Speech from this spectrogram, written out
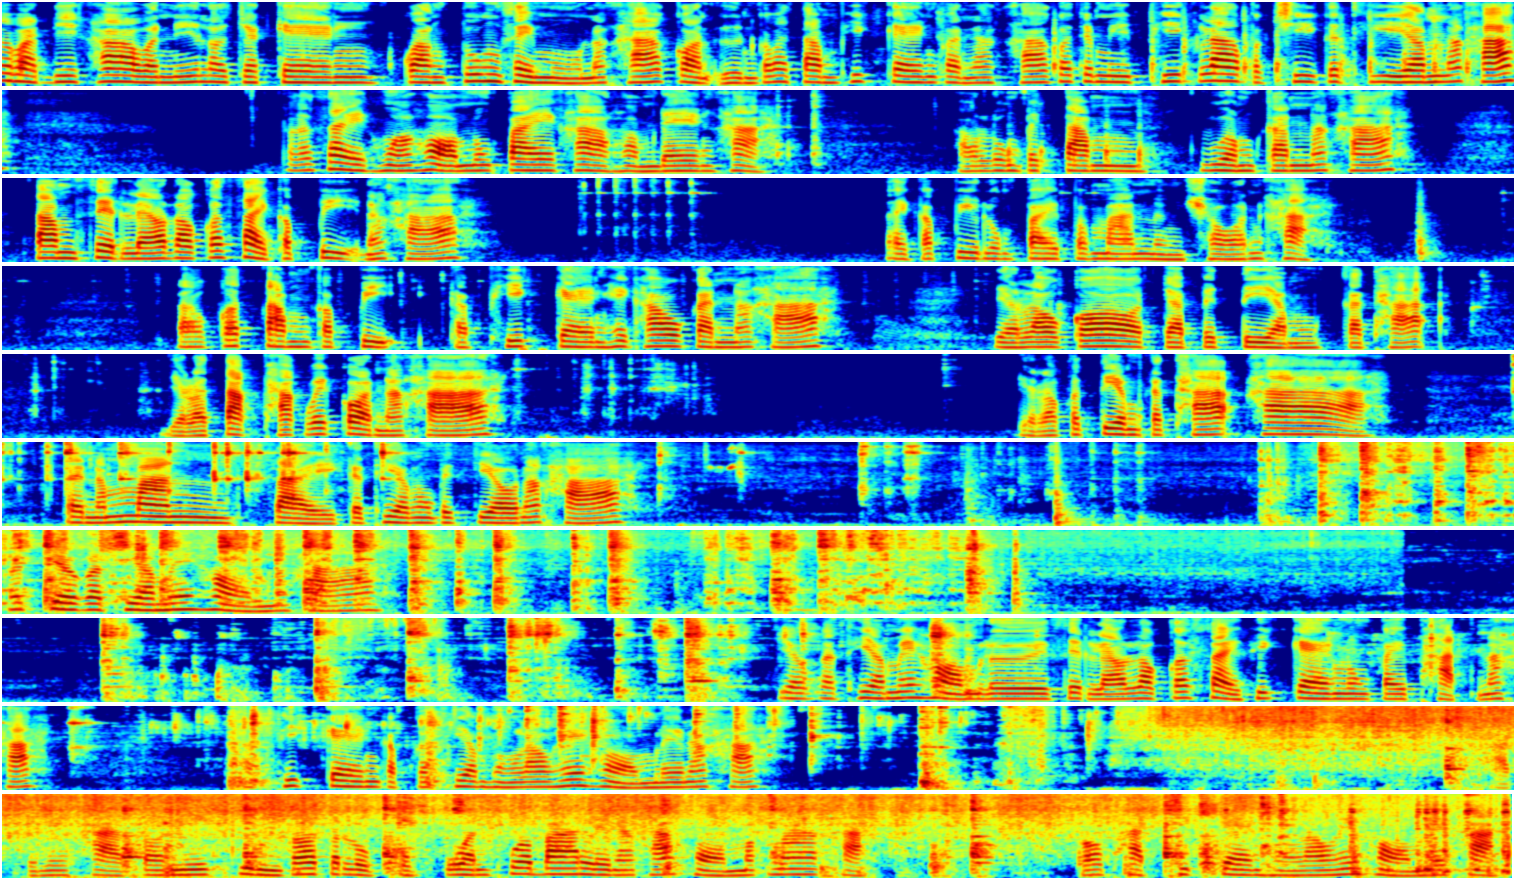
สวัสดีค่ะ วันนี้เราจะแกงกวางตุ้งใส่หมูนะคะ ก่อนอื่นก็มาตำพริกแกงก่อนนะคะ ก็จะมีพริกรากผักชีกระเทียมนะคะแล้วก็ใส่หัวหอมลงไปค่ะ หอมแดงค่ะ เอาลงไปตำรวมกันนะคะตำเสร็จแล้วเราก็ใส่กะปินะคะ ใส่กะปิลงไปประมาณหนึ่งช้อนค่ะ เราก็ตำกะปิกับพริกแกงให้เข้ากันนะคะ เดี๋ยวเราก็จะไปเตรียมกระทะ เดี๋ยวเราตักพักไว้ก่อนนะคะ เดี๋ยวเราก็เตรียมกระทะค่ะ ใส่น้ำมันใส่กระเทียมลงไปเจียวนะคะแล้เจียวกระเทียมให้หอมนะคะ จียวกระเทียมไม่หอมเลย เสร็จแล้วเราก็ใส่พริกแกงลงไปผัดนะคะ ผัดพริกแกงกับกระเทียมของเราให้หอมเลยนะคะ ผัดไปเลยค่ะ ตอนนี้กลิ่นก็ตลบอบอวนทั่วบ้านเลยนะคะ หอมมากๆค่ะ ก็ผัดพริกแกงของเราให้หอมเลยค่ะ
